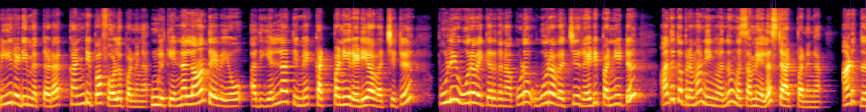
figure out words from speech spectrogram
பீ ரெடி மெத்தடை கண்டிப்பாக ஃபாலோ பண்ணுங்கள் உங்களுக்கு என்னெல்லாம் தேவையோ அது எல்லாத்தையுமே கட் பண்ணி ரெடியாக வச்சுட்டு புளி ஊற வைக்கிறதுனா கூட ஊற வச்சு ரெடி பண்ணிவிட்டு அதுக்கப்புறமா நீங்கள் வந்து உங்கள் சமையலை ஸ்டார்ட் பண்ணுங்கள் அடுத்து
